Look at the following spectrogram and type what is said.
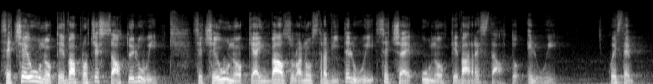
Se c'è uno che va processato è lui, se c'è uno che ha invaso la nostra vita è lui, se c'è uno che va arrestato è lui. Queste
